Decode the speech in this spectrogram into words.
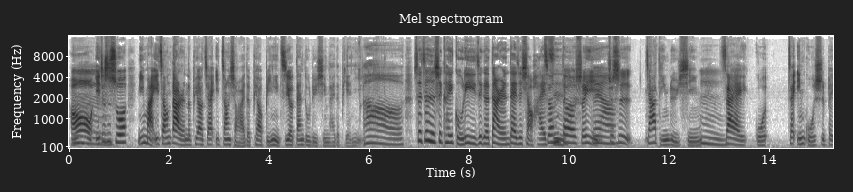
哦，嗯、也就是说，你买一张大人的票加一张小孩的票，比你只有单独旅行来的便宜啊、哦！所以真的是可以鼓励这个大人带着小孩子，真的。所以就是家庭旅行，嗯，在国在英国是被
